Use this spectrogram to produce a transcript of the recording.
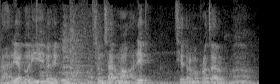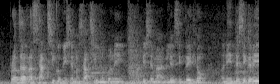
कार्य गरिरहेको संसारमा हरेक क्षेत्रमा प्रचार प्रचार र साक्षीको विषयमा साक्षी हुनुपर्ने विषयमा हामीले सिक्दैथ्यौँ अनि त्यसै गरी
